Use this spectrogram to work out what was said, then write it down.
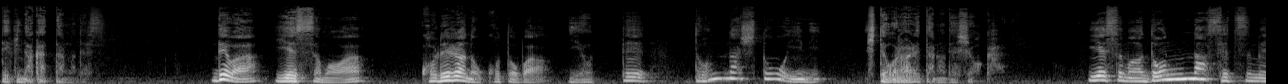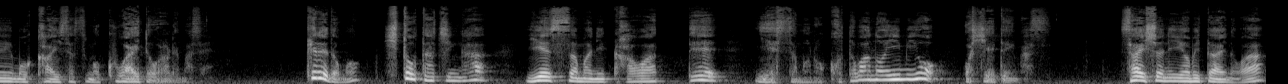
できなかったのです。ではイエス様はこれらの言葉によってどんな人を意味しておられたのでしょうか。イエス様はどんな説明も解説も加えておられません。けれども人たちがイエス様に代わってってイエス様の言葉の意味を教えています。最初に読みたいのは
